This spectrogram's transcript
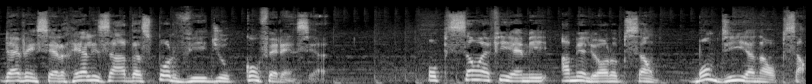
devem ser realizadas por videoconferência. Opção FM, a melhor opção. Bom dia na opção.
